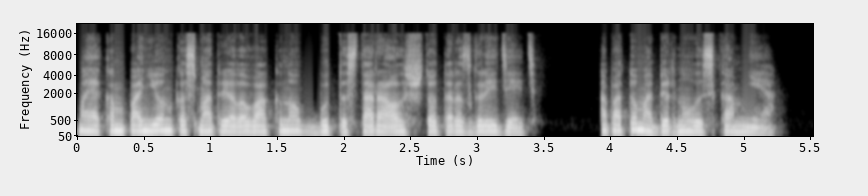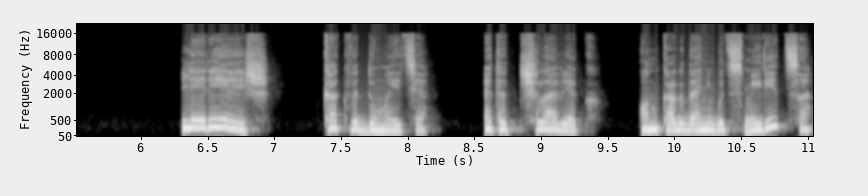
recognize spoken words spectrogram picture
Моя компаньонка смотрела в окно, будто старалась что-то разглядеть, а потом обернулась ко мне. «Лерейш, как вы думаете, этот человек, он когда-нибудь смирится?»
